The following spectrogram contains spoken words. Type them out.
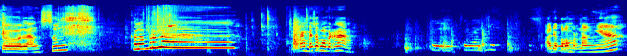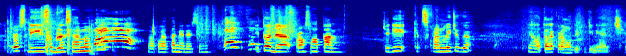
Tuh langsung kolam renang. Sekarang besok mau berenang. Ada kolam renangnya, terus di sebelah sana tuh nggak kelihatan ya dari sini. Itu ada perosotan. Jadi kids friendly juga. Ya hotelnya kurang lebih begini aja.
